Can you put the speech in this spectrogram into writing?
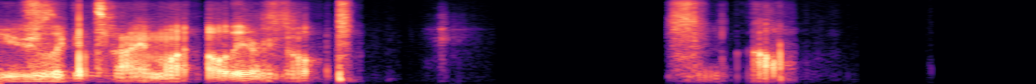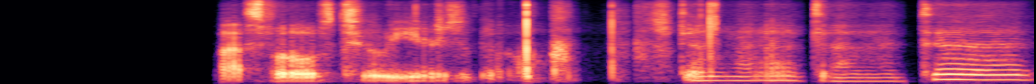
Usually like a timeline. Oh, there we go. Wow. Last photo was two years ago. Dun, dun.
